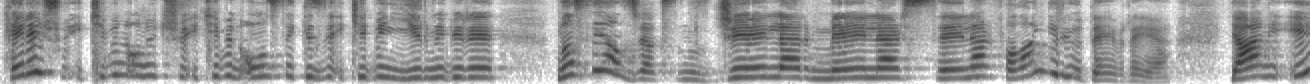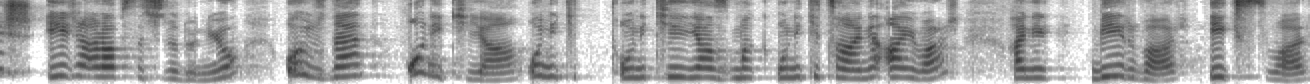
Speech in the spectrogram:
Hele şu 2013'ü, 2018'i, 2021'i nasıl yazacaksınız? C'ler, M'ler, S'ler falan giriyor devreye. Yani iş iyice Arap saçına dönüyor. O yüzden 12 ya 12 12 yazmak 12 tane ay var. Hani 1 var, X var,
